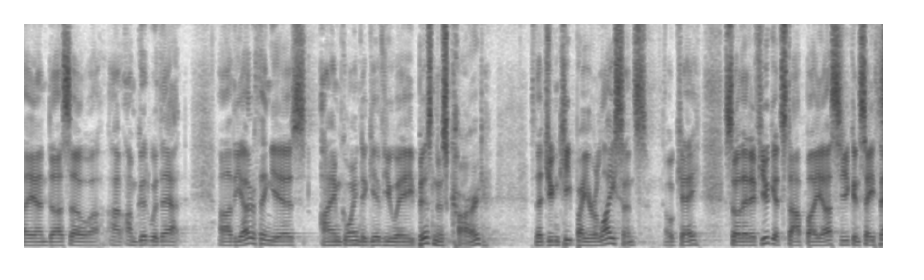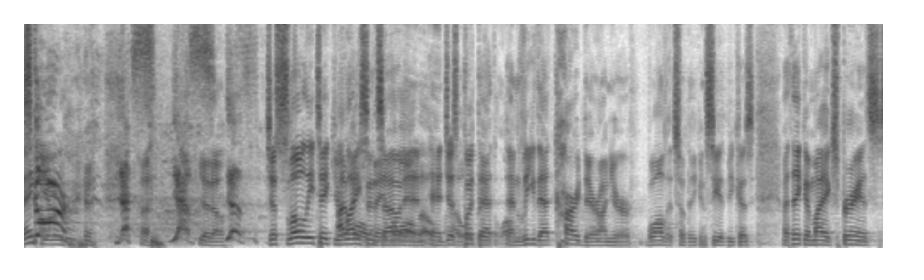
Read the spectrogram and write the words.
and uh, so uh, I'm good with that. Uh, the other thing is, I'm going to give you a business card that you can keep by your license, okay? So that if you get stopped by us, you can say thank Score! you. yes, yes, you know, yes. Just slowly take your I license out and, and just put that and leave that card there on your wallet so they can see it. Because I think in my experience,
